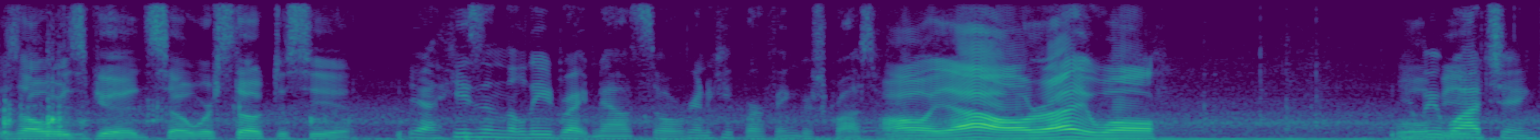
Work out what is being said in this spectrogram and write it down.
is always good. So we're stoked to see it. Yeah, he's in the lead right now, so we're going to keep our fingers crossed. For Oh, yeah, all right. Well, We'll, be, watching.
